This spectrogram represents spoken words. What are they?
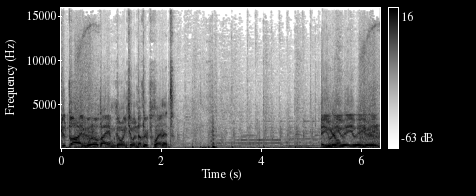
Goodbye, world. I am going to another planet. Ayu.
